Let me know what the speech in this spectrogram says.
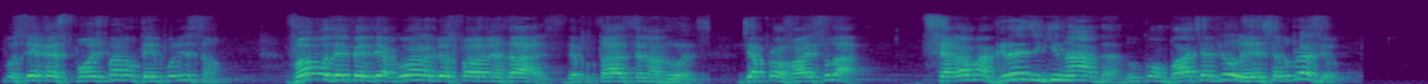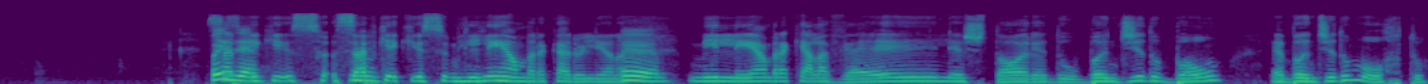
você responde, mas não tem punição. Vamos depender agora, meus parlamentares, deputados e senadores, de aprovar isso lá. Será uma grande guinada no combate à violência no Brasil. Pois sabe é. que isso, sabe hum. que, que isso me lembra, Carolina? É. Me lembra aquela velha história do bandido bom é bandido morto.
